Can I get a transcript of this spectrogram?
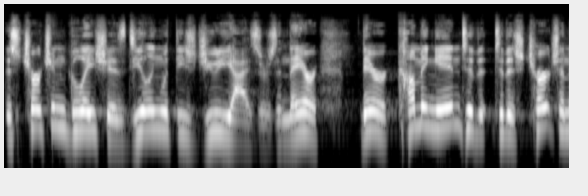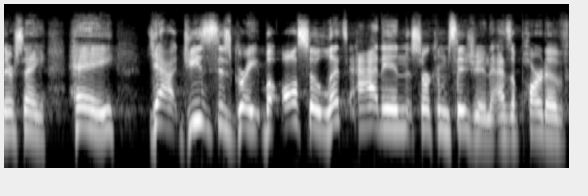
this church in Galatia is dealing with these Judaizers, and they are they're coming into the, to this church and they're saying, "Hey, yeah, Jesus is great, but also let's add in circumcision as a part of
